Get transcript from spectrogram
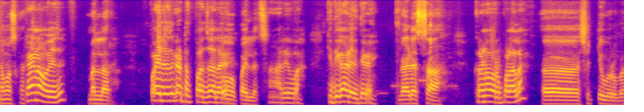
नमस्कार. काय नाव आहे याचं? मल्हार. पहिल्याच गटात पाच झाला हो पहिल्याच? अरे वा. किती गाड्या होत्या काय? गाड्या सहा. कणावर पळाला? शिट्टी बरोबर.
